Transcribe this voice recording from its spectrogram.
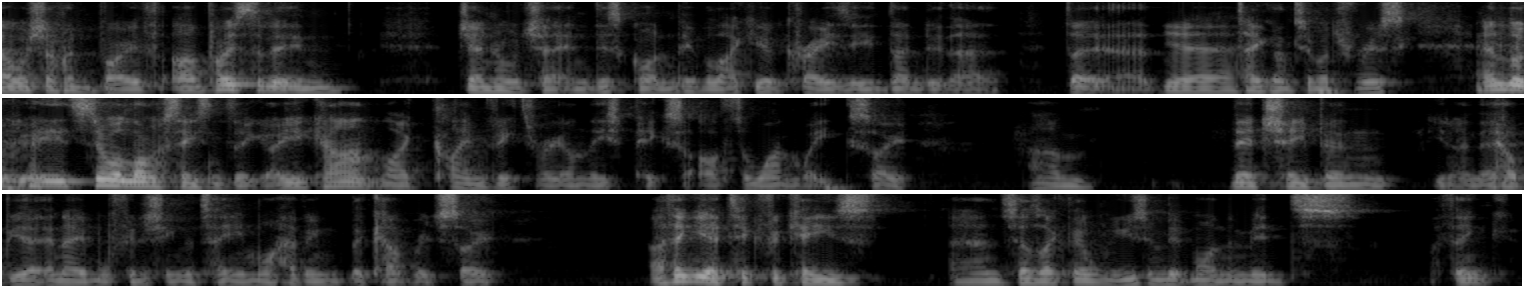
I wish I had both. I posted it in general chat in Discord, and people like, "You're crazy! Don't do that." uh, yeah. take on too much risk. And look, it's still a long season to go. You can't like claim victory on these picks after one week. So um, they're cheap and you know they help you enable finishing the team or having the coverage. So I think yeah, tick for Keays. And sounds like they'll use him a bit more in the mids. I think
